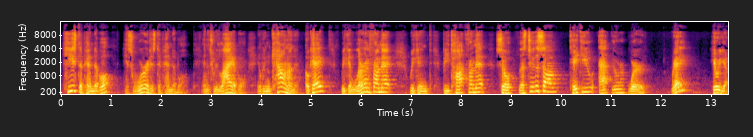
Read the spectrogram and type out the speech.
he's dependable. His word is dependable and it's reliable and we can count on it. Okay. We can learn from it. We can be taught from it. So let's do the song. Take you at your word. Ready? Here we go.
